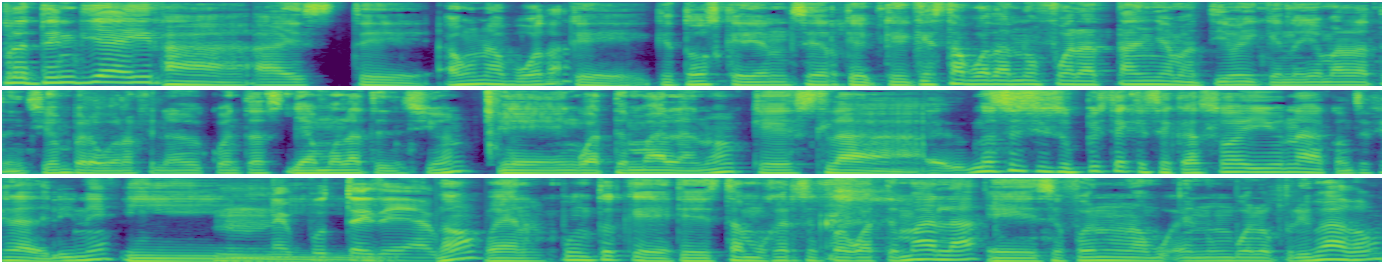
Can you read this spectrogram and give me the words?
pretendía ir a, a este, a una boda que, que todos querían ser, que, que, que esta boda no fuera tan llamativa y que no llamara la atención, pero bueno, al final de cuentas llamó la atención eh, en Guatemala, ¿no? Que es la, no sé si supiste que se casó ahí una consejera del INE y... Mm, ni puta idea, ¿No? Bueno, punto que, que esta mujer se fue a Guatemala, eh, se fue en, una- en un vuelo privado,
